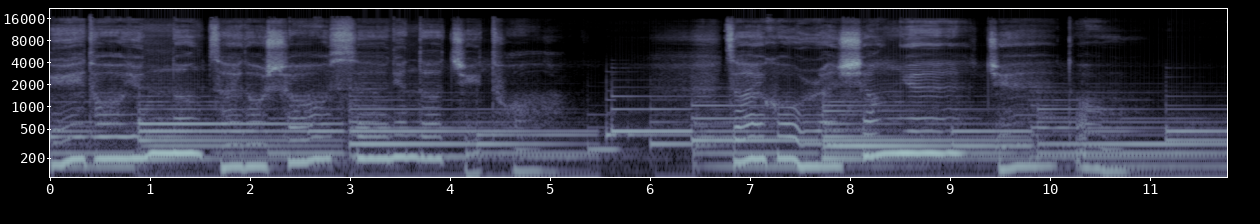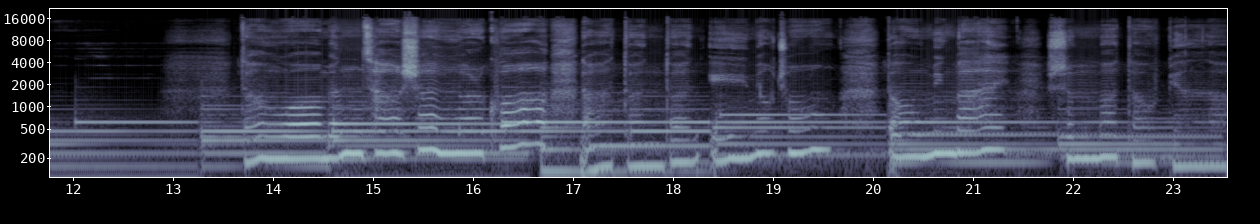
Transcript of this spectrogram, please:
一朵云能载多少思念的寄托？在忽然想我们擦身而过，那短短一秒钟，都明白什么都变了。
